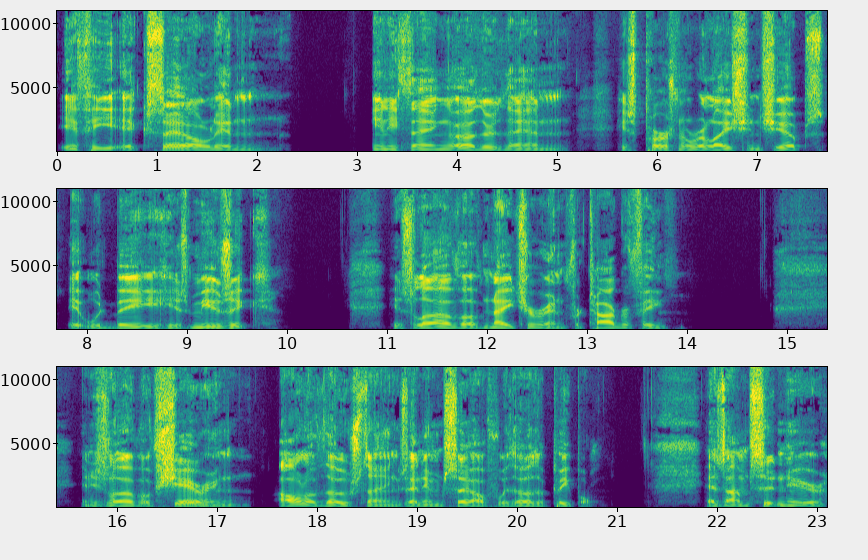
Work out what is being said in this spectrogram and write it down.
If he excelled in anything other than his personal relationships, it would be his music, his love of nature and photography, and his love of sharing all of those things and himself with other people. As I'm sitting here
